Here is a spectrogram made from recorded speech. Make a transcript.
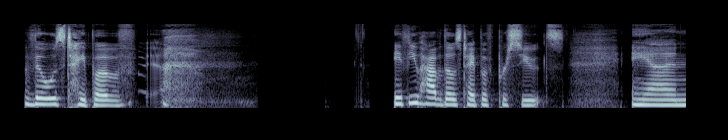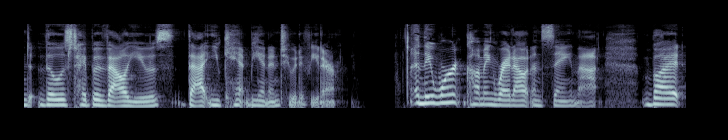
those type of if you have those type of pursuits and those type of values that you can't be an intuitive eater and they weren't coming right out and saying that. But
